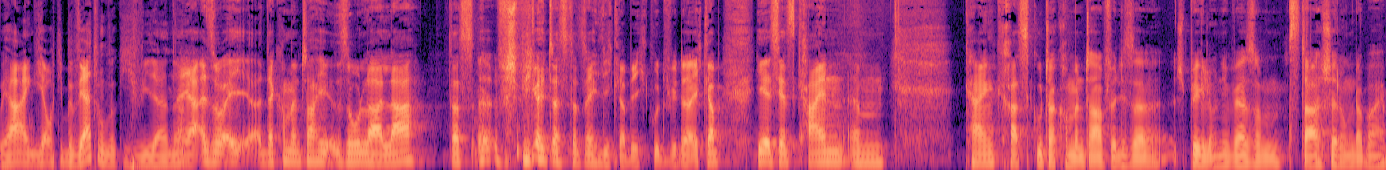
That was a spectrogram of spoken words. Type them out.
ja, eigentlich auch die Bewertung wirklich wieder. Ne? Naja, also äh, der Kommentar hier, so la la, das äh, spiegelt das tatsächlich, glaube ich, gut wieder. Ich glaube, hier ist jetzt kein, ähm, kein krass guter Kommentar für diese Spiegel-Universum-Starstellung dabei.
